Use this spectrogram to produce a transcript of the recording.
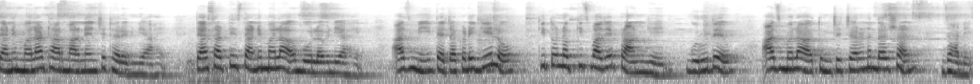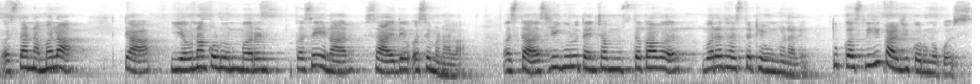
त्याने मला ठार मारण्याचे ठरविले आहे. त्यासाठीच त्याने मला बोलावली आहे. आज मी त्याच्याकडे गेलो की तो नक्कीच माझे प्राण घेईल. गुरुदेव आज मला तुमचे चरणदर्शन झाले. असताना मला त्या यवनाकडून मरण कसे येणार? सायदेव असे म्हणाला. असता श्री गुरु त्यांच्या पुस्तकावर वरदहस्त ठेवून म्हणाले तू कसलीही काळजी करू नकोस.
